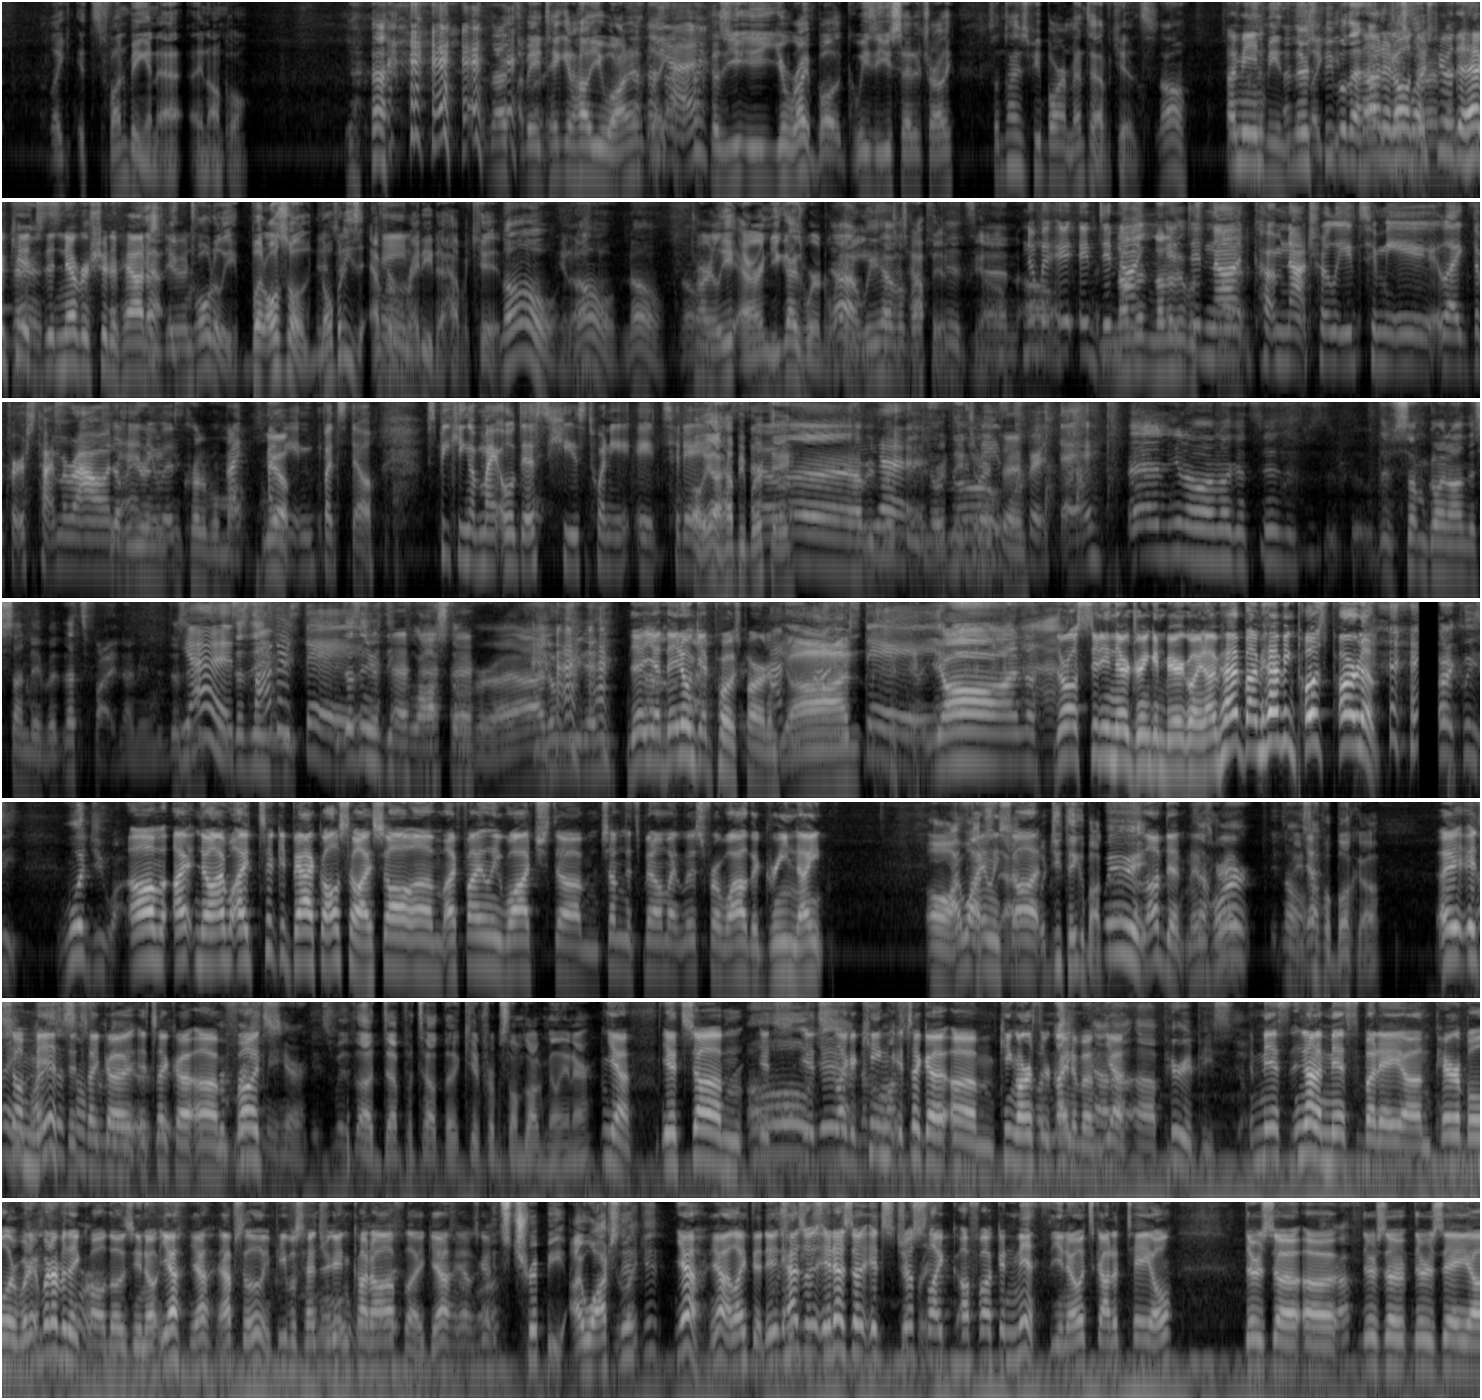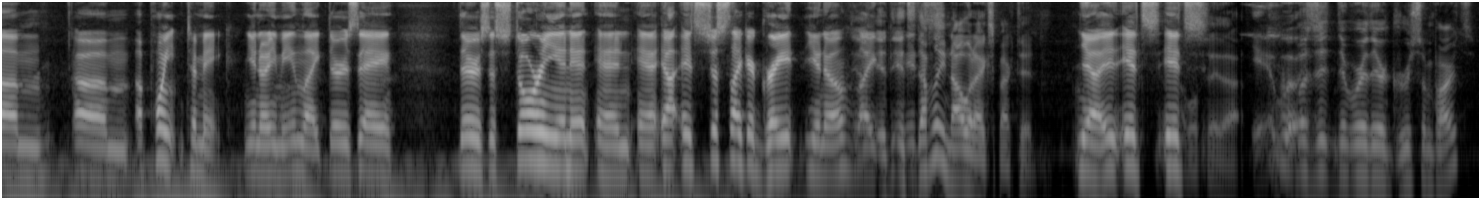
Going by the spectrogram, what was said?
like, it's fun being an a- an uncle. That's I mean, take it how you want it. Like, Yeah. because you, you you're right, Bo Queasy. You said it, Charlie. Sometimes people aren't meant to have kids. no. I mean, mean, And there's like, people that not have at kids all. that There's people that have kids that never should have had them, yeah, it- dude. totally. But also, nobody's ever pain. ready to have a kid. No, You know? no, no, no. Charlie, Aaron, you guys weren't Yeah, ready. we It have a just bunch happened, of kids, you know? and no, but um, it, it did none not. of- none of it it was did not planned. come naturally to me like the first time around, Yeah, but and you're it an was incredible mom. I, I mean, but still. Speaking of my oldest, he's 28 today. Oh, yeah, happy so- birthday. Hey, happy Yes. birthday, Joe. Birthday, Today's Joe. his Birthday. birthday. And you know, I'm not gonna. There's something going on this Sunday, but that's fine. I mean, it doesn't. Yes, it doesn't need to be- Father's Day. It doesn't need to be glossed over. I, I don't need any. Yeah, yeah, they don't get postpartum. Happy Yawn. Father's Day. Yawn. They're all sitting there drinking beer, going, "I'm ha- I'm having postpartum." All right, Queasy, what'd you watch? um, I no, I, I took it back. Also, I saw. Um, I finally watched um something that's been on my list for a while, The Green Knight. Oh, I watched finally that. saw it. What did you think about wait, that? wait, I loved it. Man. It Is was that great. horror? It's No. based off a book, huh? Uh, It's Hey, a myth. It's like familiar? a. It's like a. Um, refresh well, me it's here. It's with uh, Dev Patel, the kid from Slumdog Millionaire. yeah. It's um. Oh, it's it's yeah, like a never king. It's it. like a um King Arthur A kind of a uh, yeah. Uh, period piece. A myth, not a myth, but a um, parable or whatever, whatever they call those, you know? Yeah, yeah, absolutely. People's heads are getting cut off. Like, yeah, yeah, it was good. It's trippy. I watched You it. like it? Yeah, yeah, I liked it. It was has a, it has a, it's just like a fucking myth, you know? It's got a tail. There's a, uh, there's a, there's a, um, um, a point to make. You know what I mean? Like, there's a, there's a story in it, and, and uh, it's just like a great, you know, like it, it's, definitely not what I expected. Yeah, it, it's, I will it's, say that. Eh, Was it? Were there gruesome parts?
